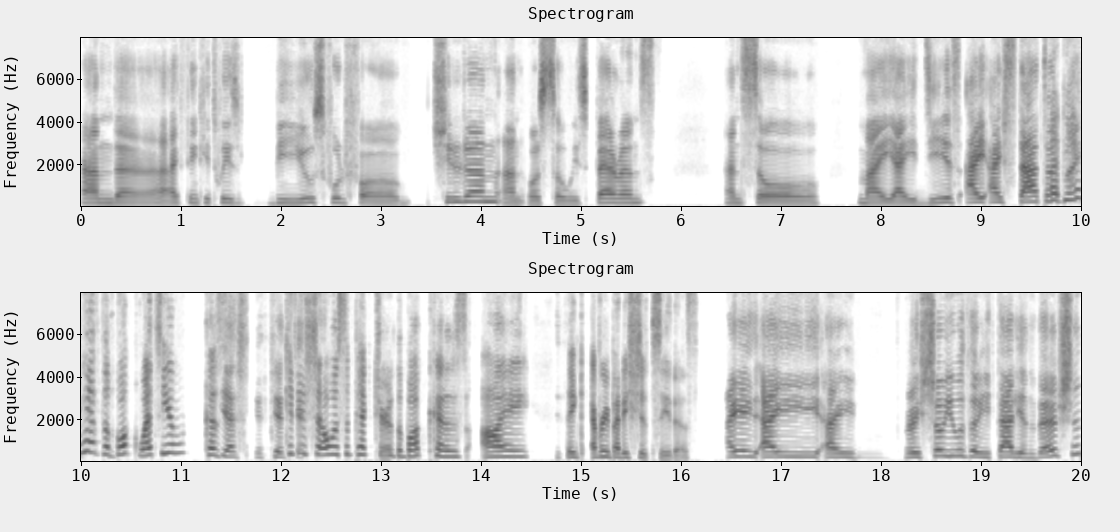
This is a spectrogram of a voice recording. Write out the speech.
And uh, I think it will be useful for children and also with parents and so my ideas, I, I started. But do you have the book with you? Because yes, yes, yes, can you show us a picture of the book? Because I think everybody should see this. I, I, I will show you the Italian version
